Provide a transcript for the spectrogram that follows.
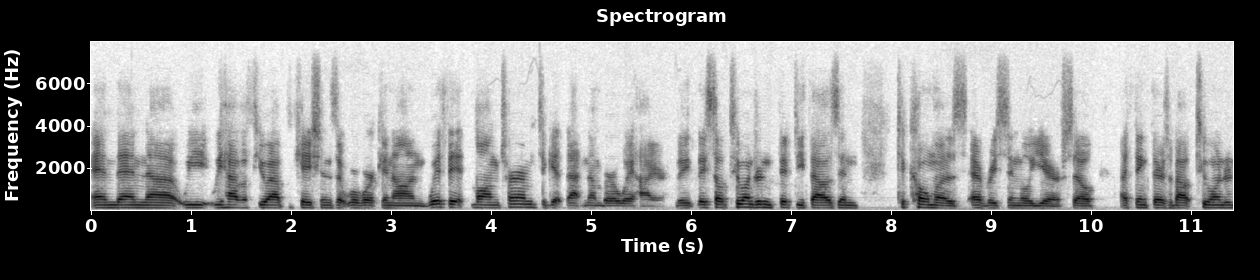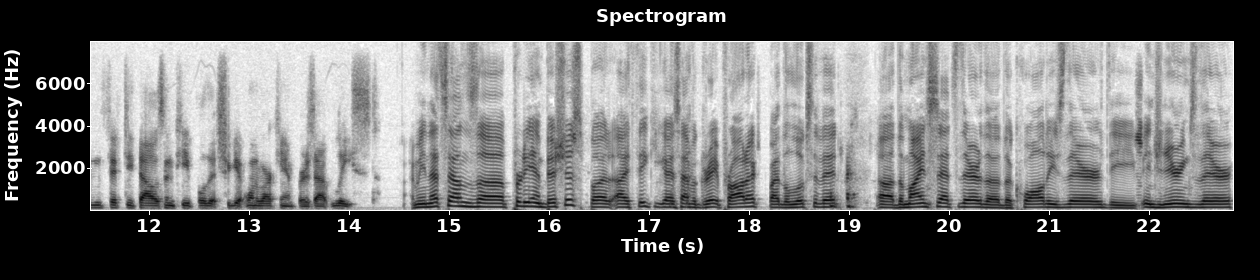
And then uh, we we have a few applications that we're working on with it long term to get that number way higher. They they sell 250,000 Tacomas every single year, so I think there's about 250,000 people that should get one of our campers at least. I mean, that sounds uh, pretty ambitious, but I think you guys have a great product by the looks of it. Uh, the mindset's there, the the quality's there, the engineering's there.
